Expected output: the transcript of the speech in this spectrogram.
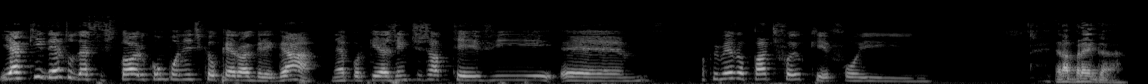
E aqui dentro dessa história, o componente que eu quero agregar, né? Porque a gente já teve. É... A primeira parte foi o quê? Foi. Era brega.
